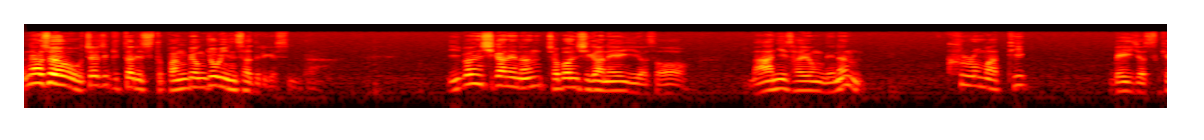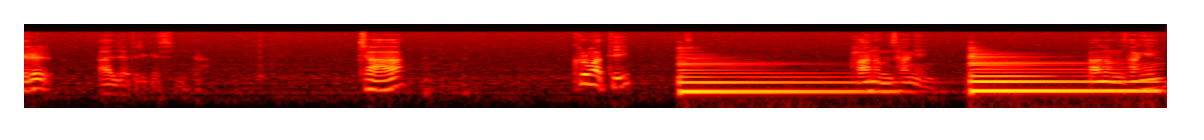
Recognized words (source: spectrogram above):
안녕하세요. 재즈 기타리스트 방병조 인사드리겠습니다. 이번 시간에는 저번 시간에 이어서 많이 사용되는 크로마틱 메이저 스케일을 알려드리겠습니다. 자, 크로마틱 반음 상행, 반음 상행,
